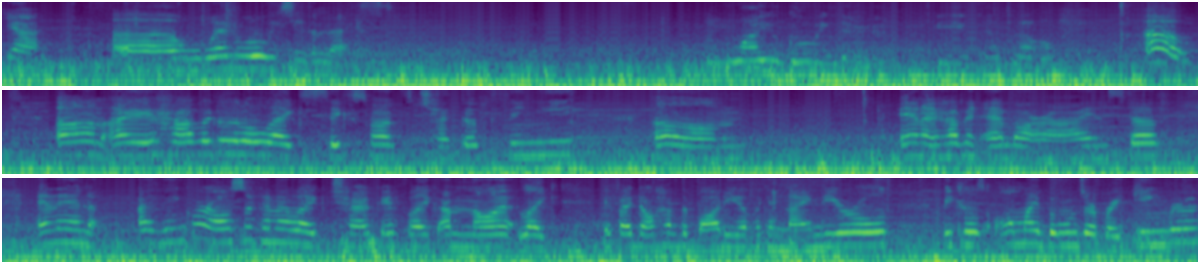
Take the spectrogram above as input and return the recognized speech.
yeah, uh, when will we see them next? Why are you going there? Maybe you can tell. Oh, um, I have like a little like six month checkup thingy. Um, and I have an MRI and stuff. And then I think we're also gonna like check if like I'm not like if I don't have the body of like a 90 year old because all my bones are breaking, bro.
